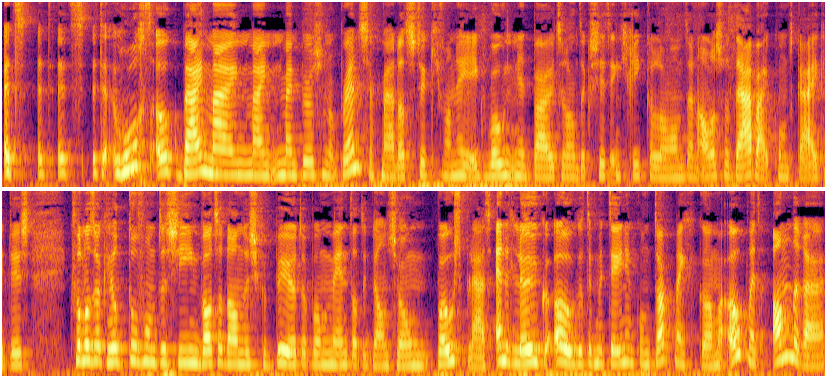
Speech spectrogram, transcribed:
het, het, het, hoort ook bij mijn, mijn, mijn personal brand, zeg maar. Dat stukje van, hé, hey, ik woon in het buitenland, ik zit in Griekenland en alles wat daarbij komt kijken. Dus ik vond het ook heel tof om te zien wat er dan dus gebeurt op het moment dat ik dan zo'n post plaats. En het leuke ook, dat ik meteen in contact ben gekomen, ook met andere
